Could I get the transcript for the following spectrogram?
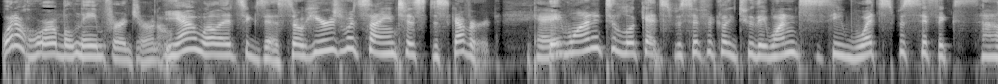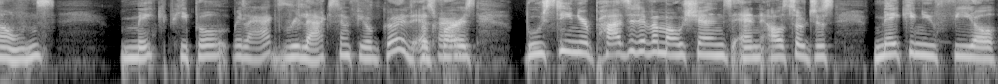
What a horrible name for a journal. Yeah, well, it exists. So here's what scientists discovered. Okay. They wanted to look at specifically too, they wanted to see what specific sounds make people Relax. relax and feel good as far as boosting your positive emotions and also just making you feel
